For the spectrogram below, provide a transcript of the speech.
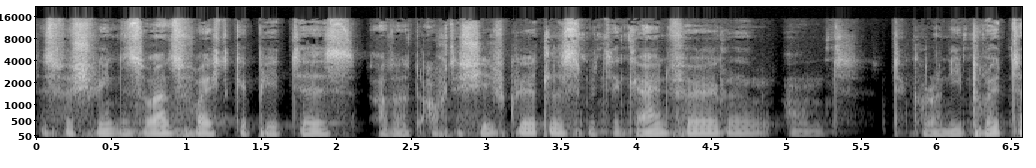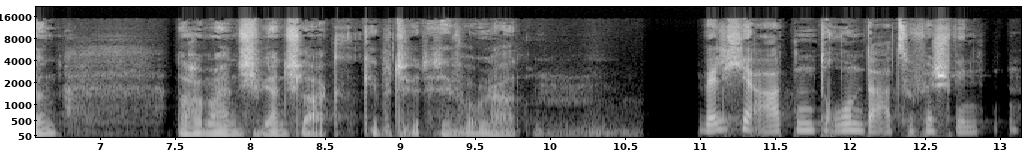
das Verschwinden so eines Feuchtgebietes oder auch des Schilfgürtels mit den Kleinvögeln und den Koloniebrütern noch einmal einen schweren Schlag gibt für diese Vogelarten. Welche Arten drohen da zu verschwinden?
